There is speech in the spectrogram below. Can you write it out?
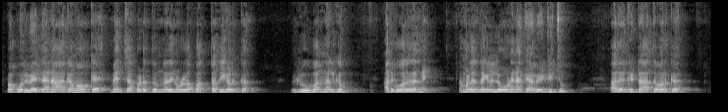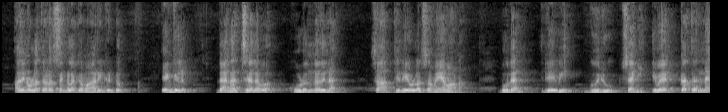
അപ്പോൾ പൊതുവെ ധനാഗമമൊക്കെ മെച്ചപ്പെടുത്തുന്നതിനുള്ള പദ്ധതികൾക്ക് രൂപം നൽകും. അതുപോലെ തന്നെ നമ്മൾ എന്തെങ്കിലും ലോണിനൊക്കെ അപേക്ഷിച്ചു അത് കിട്ടാത്തവർക്ക് അതിനുള്ള തടസ്സങ്ങളൊക്കെ മാറിക്കിട്ടും. എങ്കിലും ധനച്ചെലവ് കൂടുന്നതിന് സാധ്യതയുള്ള സമയമാണ്. ബുധൻ രവി ഗുരു ശനി ഇവയൊക്കെ തന്നെ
